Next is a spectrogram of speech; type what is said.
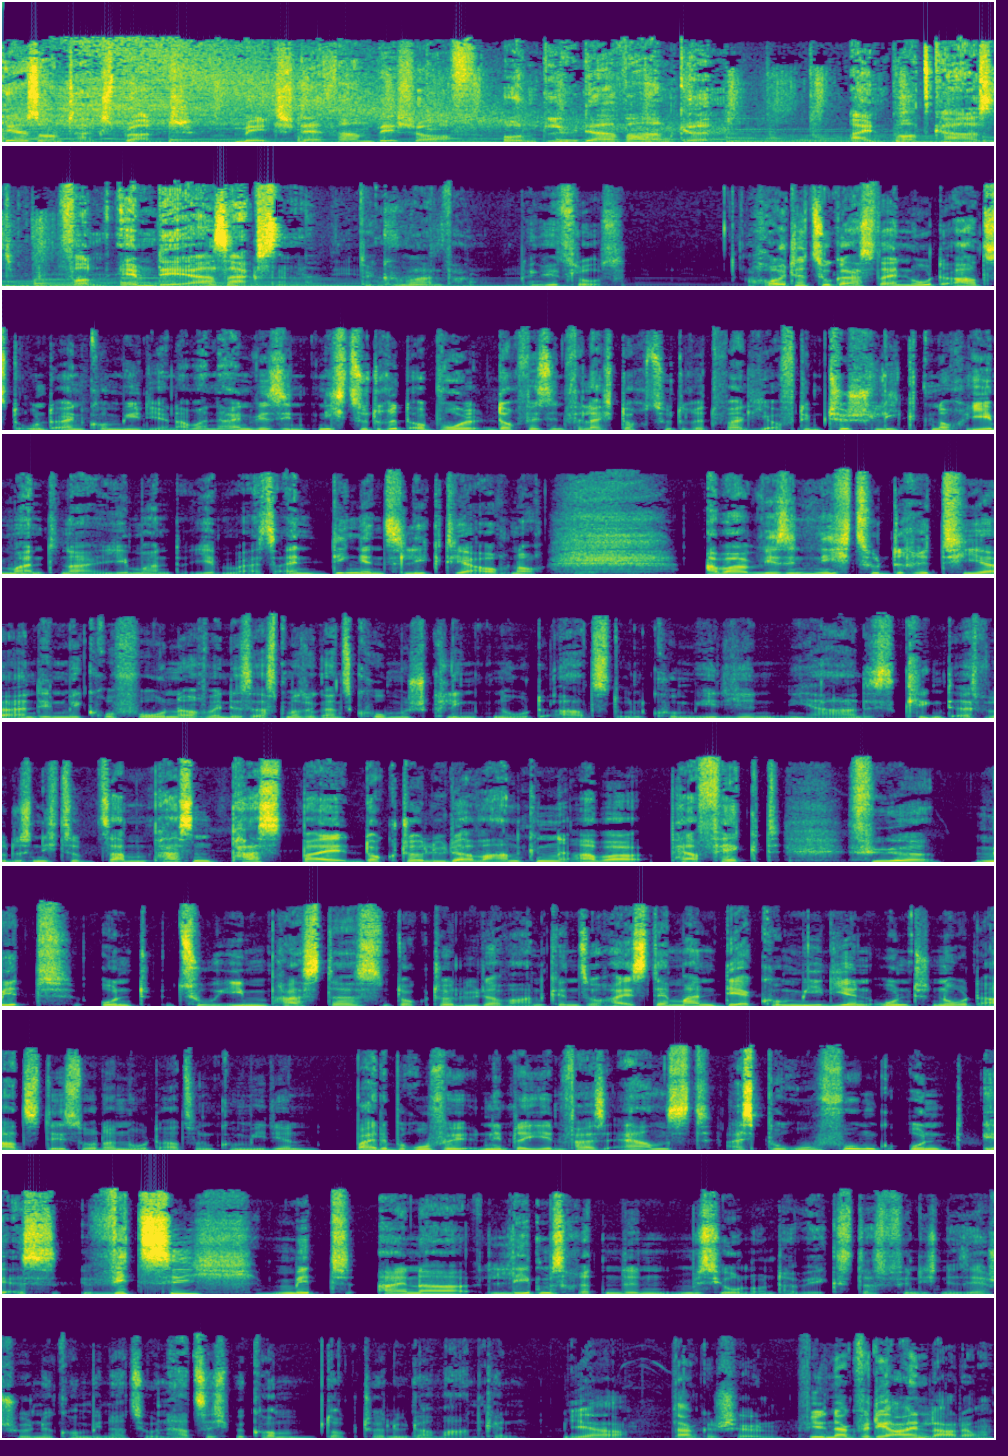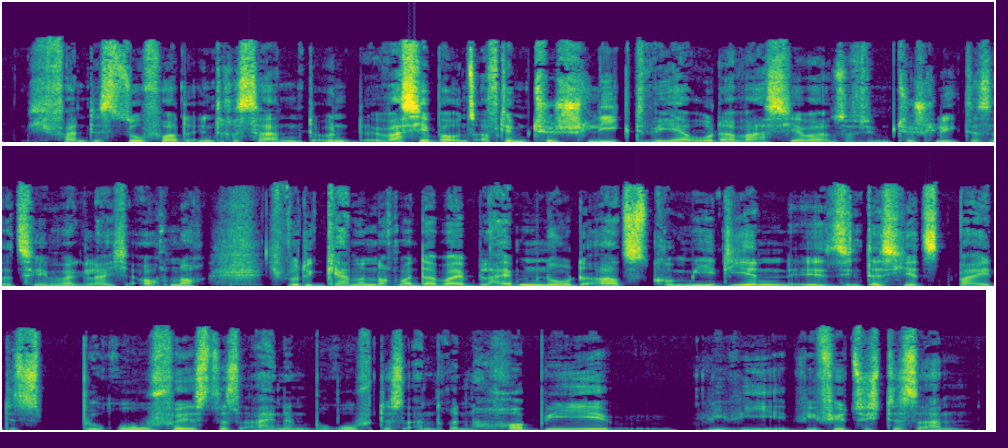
Der Sonntagsbrunch mit Stefan Bischoff und Lüder Warnken. Ein Podcast von MDR Sachsen. Dann können wir anfangen. Dann geht's los. Heute zu Gast ein Notarzt und ein Comedian. Aber nein, wir sind nicht zu dritt, obwohl, doch, wir sind vielleicht doch zu dritt, weil hier auf dem Tisch liegt noch jemand. Na, jemand, als ein Dingens liegt hier auch noch. Aber wir sind nicht zu dritt hier an den Mikrofonen, auch wenn es erstmal so ganz komisch klingt, Notarzt und Comedian. Ja, das klingt, als würde es nicht zusammenpassen. Passt bei Dr. Lüder Warnken aber perfekt für mit und zu ihm passt das. Dr. Lüder Warnken, so heißt der Mann, der Comedian und Notarzt ist oder Notarzt und Comedian. Beide Berufe nimmt er jedenfalls ernst als Berufung und er ist witzig mit einer lebensrettenden Mission unterwegs. Das finde ich eine sehr schöne Kombination. Herzlich willkommen, Dr. Lüder Warnken. Ja, danke schön. Vielen Dank für die Einladung. Ich fand es sofort interessant. Und was hier bei uns auf dem Tisch liegt, wer oder was hier bei uns auf dem Tisch liegt, das erzählen wir gleich auch noch. Ich würde gerne noch mal dabei bleiben. Notarzt, Comedian, äh, sind das jetzt beides beides Berufe? Ist das einen Beruf, das andere ein Hobby? Wie, wie, wie fühlt sich das an?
